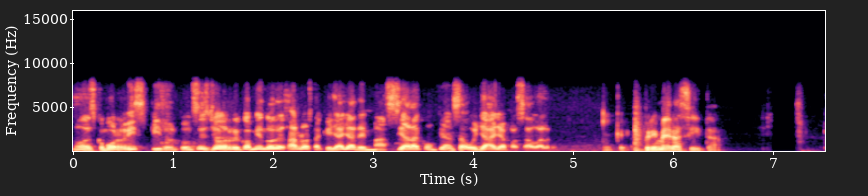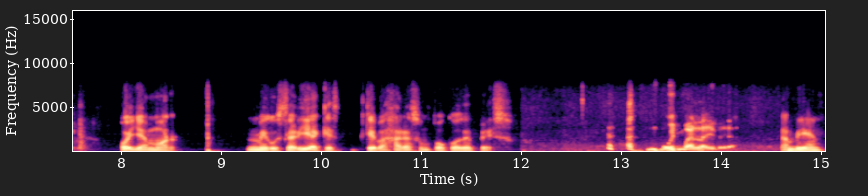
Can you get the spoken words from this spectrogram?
¿no? Es como ríspido. Entonces yo recomiendo dejarlo hasta que ya haya demasiada confianza o ya haya pasado algo. Ok, primera cita. Oye, amor, me gustaría que, que bajaras un poco de peso. Muy mala idea. También.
